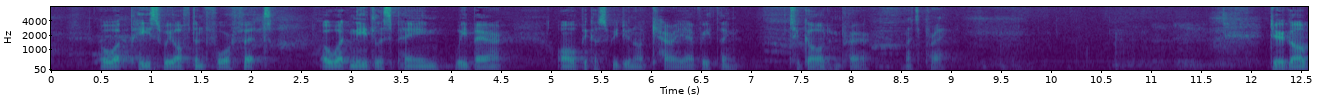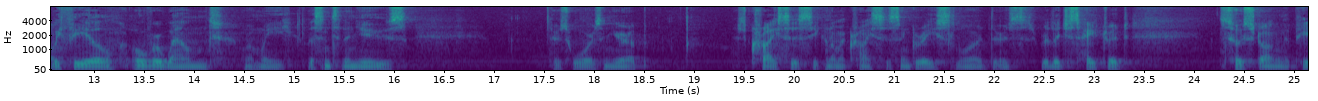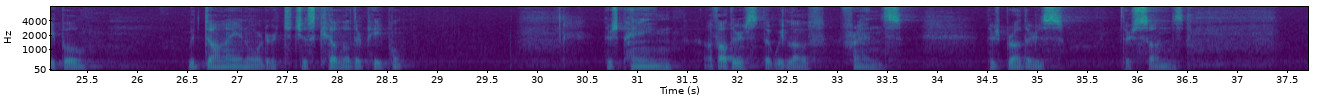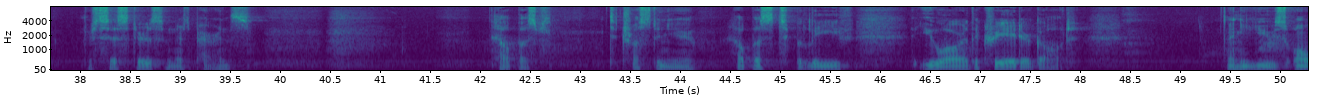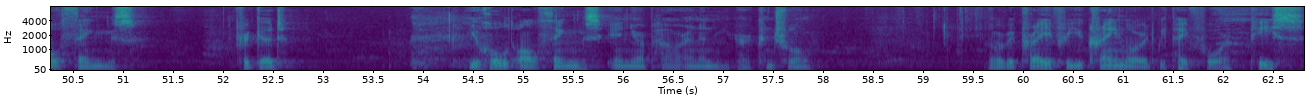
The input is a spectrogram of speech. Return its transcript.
Oh, what peace we often forfeit. Oh, what needless pain we bear. All because we do not carry everything to God in prayer. Let's pray. Dear God, we feel overwhelmed when we listen to the news. There's wars in Europe. There's crisis, economic crisis in Greece, Lord. There's religious hatred so strong that people would die in order to just kill other people. There's pain of others that we love, friends. There's brothers, there's sons, there's sisters, and there's parents. Help us to trust in you. Help us to believe that you are the Creator God and you use all things for good you hold all things in your power and in your control. Lord, we pray for Ukraine, Lord. We pray for peace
